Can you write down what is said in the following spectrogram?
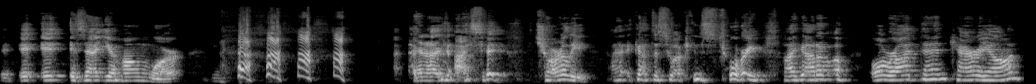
it, it is that your homework? and I, I said, Charlie, I got this fucking story. I got him. All right, then carry on.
